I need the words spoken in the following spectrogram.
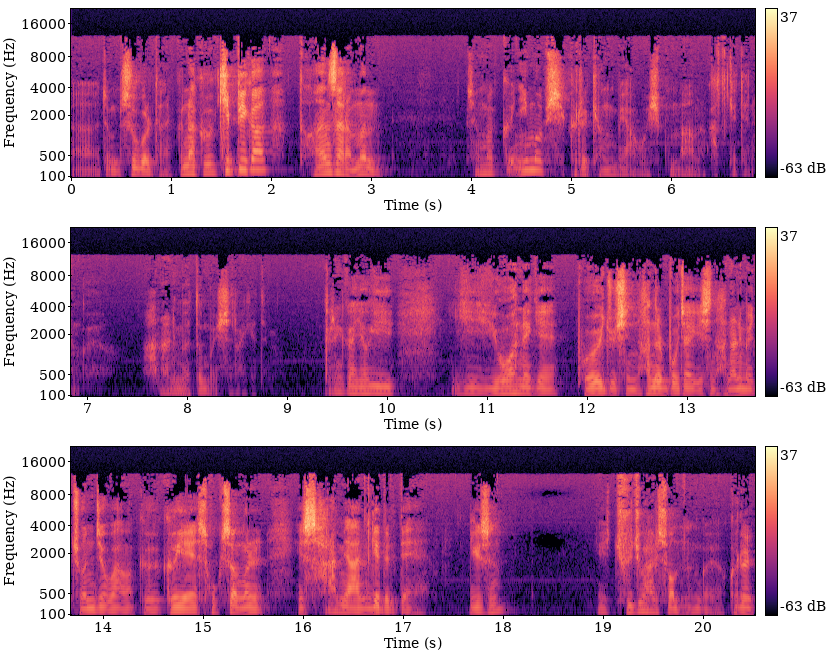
어, 좀 수고를 다. 그러나 그 깊이가 더한 사람은 정말 끊임없이 그를 경배하고 싶은 마음을 갖게 되는 거예요. 하나님이 어떤 분이시라 하게 됩니다. 그러니까 여기 이 요한에게 보여주신 하늘 보좌에 계신 하나님의 존재와 그 그의 속성을 사람이 알게 될 때 이것은 주저할 수 없는 거예요. 그를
